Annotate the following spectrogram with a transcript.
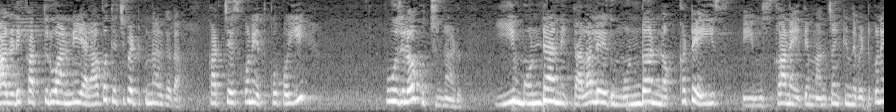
ఆల్రెడీ కత్తులు అన్ని ఎలాగో తెచ్చిపెట్టుకున్నారు కదా. కట్ చేసుకొని ఎత్తుకుపోయి పూజలో కూర్చున్నాడు. ఈ మొండాన్ని తల లేదు మొండాన్ని ఒక్కటే ఈ ఈ ముస్కాన్ అయితే మంచం కింద పెట్టుకుని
